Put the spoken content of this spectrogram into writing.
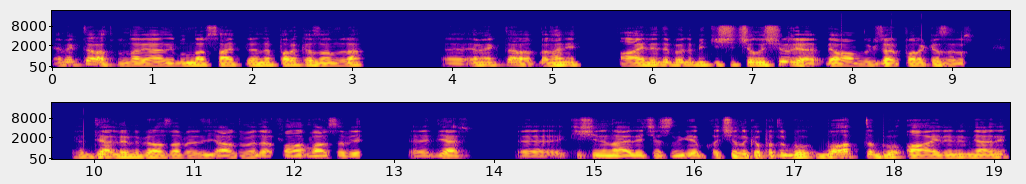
Emektar at bunlar yani bunlar sahiplerine para kazandıran e, emektar atlar. Hani ailede böyle bir kişi çalışır ya devamlı güzel para kazanır. Diğerlerine biraz daha böyle yardım eder falan varsa bir e, diğer e, kişinin aile içerisindeki açığını kapatır. Bu, bu at da bu ailenin yani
